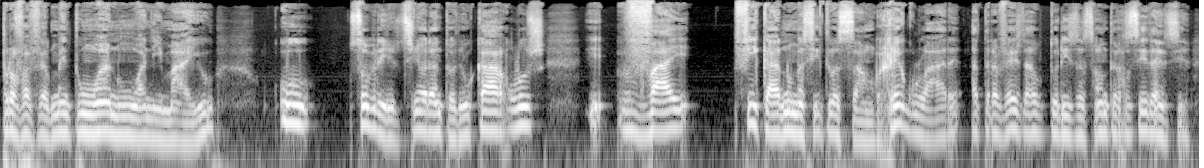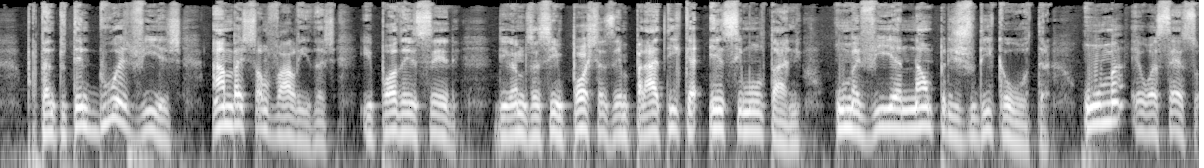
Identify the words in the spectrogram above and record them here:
provavelmente um ano, um ano e meio, o sobrinho do Sr. António Carlos vai ficar numa situação regular através da autorização de residência. Portanto, tem duas vias, ambas são válidas e podem ser, digamos assim, postas em prática em simultâneo. Uma via não prejudica a outra. Uma é o acesso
